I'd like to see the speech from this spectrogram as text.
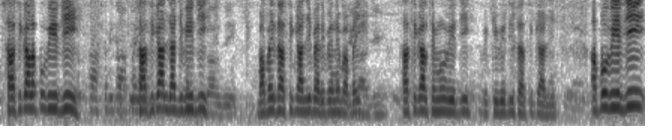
ਸਤਿ ਸ਼੍ਰੀ ਅਕਾਲ ਅੱਪੂ ਵੀਰ ਜੀ। ਸਤਿ ਸ੍ਰੀ ਅਕਾਲ ਸਤਿ ਸ਼੍ਰੀ ਅਕਾਲ ਜੱਜ ਵੀਰ ਜੀ। ਬਾਬਾ ਜੀ ਸਤਿ ਸ਼੍ਰੀ ਅਕਾਲ ਜੀ ਪੈਰੀ ਪੈਨੇ ਬਾਬਾ ਜੀ। ਸਤਿ ਸ਼੍ਰੀ ਅਕਾਲ ਸਿਮੂ ਵੀਰ ਜੀ ਵਿੱਕੀ ਵੀਰ ਜੀ ਸਤਿ ਸ਼੍ਰੀ ਅਕਾਲ ਜੀ। ਆਪੂ ਵੀਰ ਜੀ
